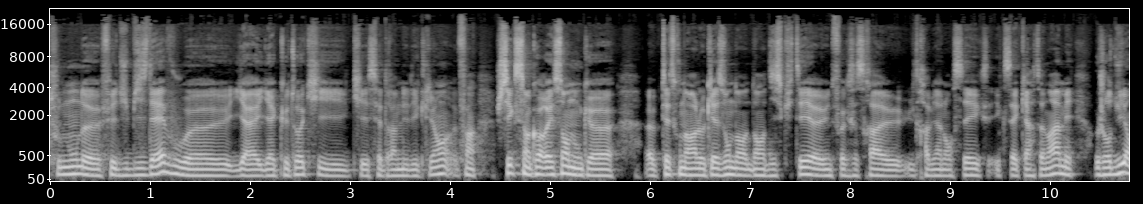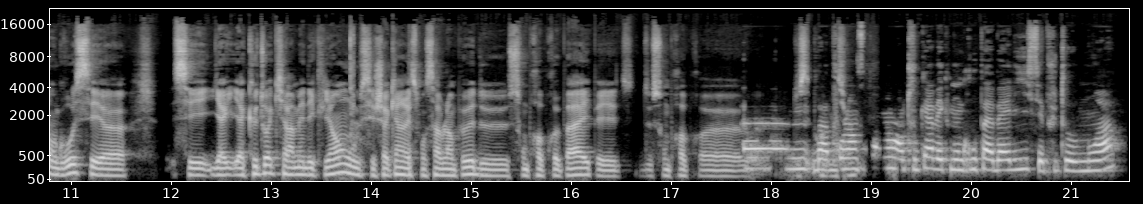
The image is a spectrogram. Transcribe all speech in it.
tout le monde euh, fait du bizdev ou il y a, y a que toi qui, qui essaie de ramener des clients? Enfin, je sais que c'est encore récent, donc peut-être qu'on aura l'occasion d'en discuter une fois que ça sera ultra bien lancé et que, ça cartonnera. Mais aujourd'hui, en gros, c'est c'est il y a, y a, que toi qui ramène des clients ou c'est chacun responsable un peu de son propre pipe et de son propre. bah pour l'instant, en tout cas, avec mon groupe à Bali, c'est plutôt moi.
